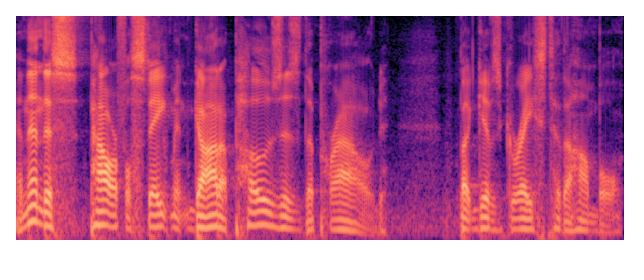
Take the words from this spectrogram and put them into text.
And then this powerful statement God opposes the proud, but gives grace to the humble.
